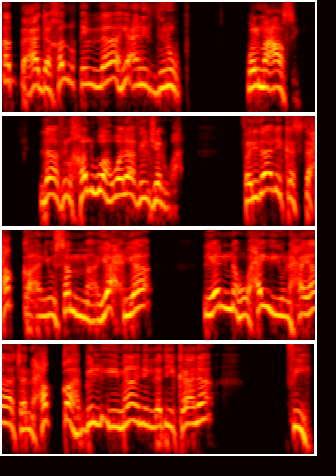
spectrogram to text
أبعد خلق الله عن الذنوب والمعاصي لا في الخلوة ولا في الجلوة. فلذلك استحق أن يسمى يحيى لأنه حي حياة حقه بالإيمان الذي كان فيه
